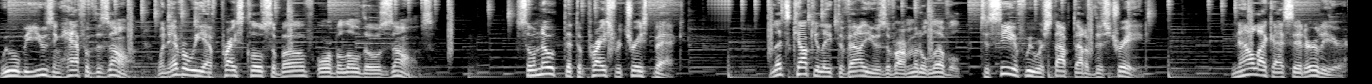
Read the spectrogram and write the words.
we will be using half of the zone whenever we have price close above or below those zones. So note that the price retraced back. Let's calculate the values of our middle level to see if we were stopped out of this trade. Now, like I said earlier,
